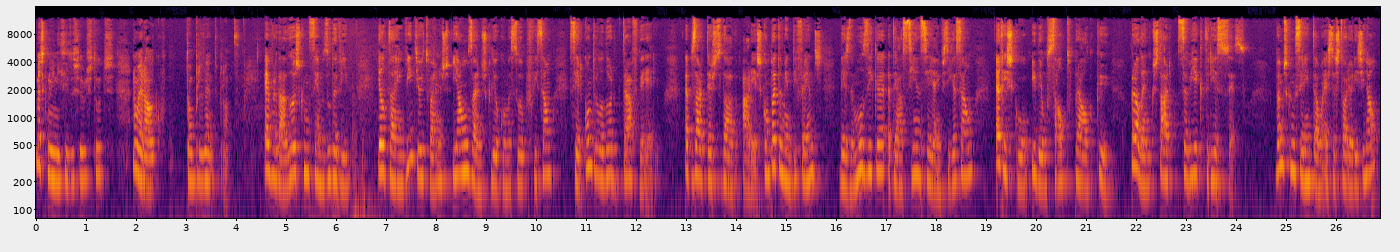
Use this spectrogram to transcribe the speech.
mas que no início dos seus estudos não era algo tão presente. Pronto. É verdade, hoje conhecemos o David. Ele tem 28 anos e há uns anos escolheu como a sua profissão ser controlador de tráfego aéreo. Apesar de ter estudado áreas completamente diferentes, desde a música até à ciência e à investigação, arriscou e deu o salto para algo que, para além de gostar, sabia que teria sucesso. Vamos conhecer então esta história original,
